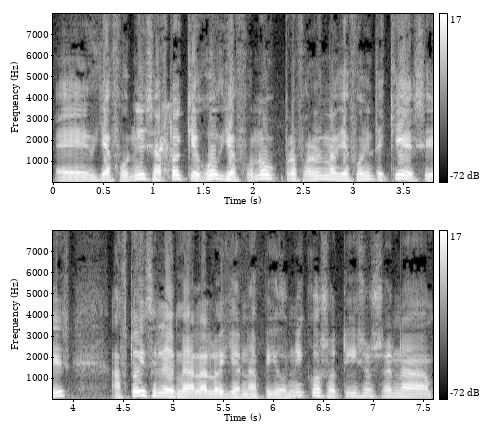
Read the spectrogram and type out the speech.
ε, διαφωνεί σε αυτό και εγώ διαφωνώ, προφανώς να διαφωνείτε και εσείς. Αυτό ήθελε με άλλα λόγια να πει ο Νίκος ότι ίσως ένα,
